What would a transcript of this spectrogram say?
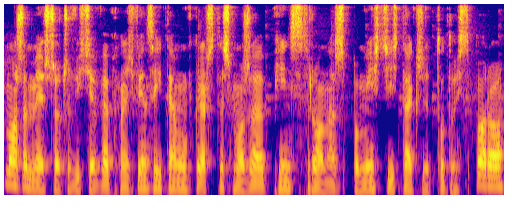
Możemy jeszcze oczywiście wepchnąć więcej temów, gracz też może 5 stron aż pomieścić, także to dość sporo.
